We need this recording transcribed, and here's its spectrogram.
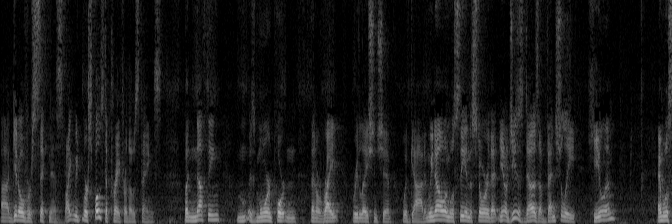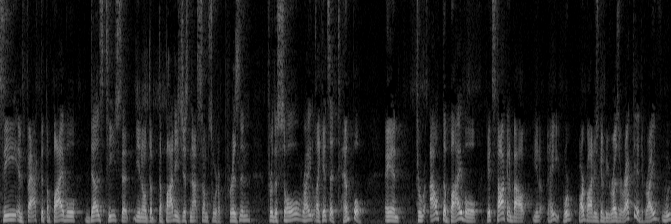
uh, get over sickness, right? We, we're supposed to pray for those things. But nothing is more important than a right relationship with God. And we know and we'll see in the story that, you know, Jesus does eventually heal him. And we'll see, in fact, that the Bible does teach that, you know, the, the body's just not some sort of prison for the soul, right? Like it's a temple. And throughout the Bible, it's talking about, you know, hey, our body's going to be resurrected, right? We're,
